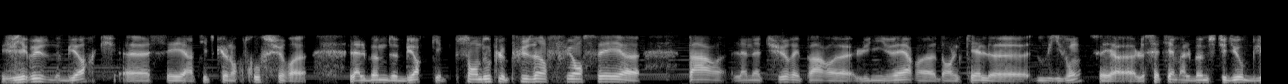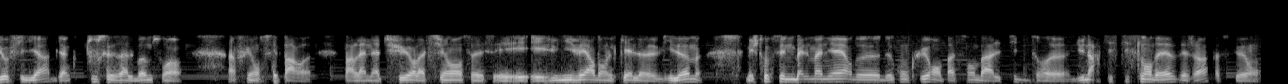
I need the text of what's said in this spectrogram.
Virus de Björk. Euh, c'est un titre que l'on retrouve sur l'album de Björk qui est sans doute le plus influencé euh, par la nature et par euh, l'univers euh, dans lequel euh, nous vivons. C'est le septième album studio Biophilia, bien que tous ces albums soient influencés par par la nature, la science et, l'univers dans lequel vit l'homme. Mais je trouve que c'est une belle manière de, conclure en passant bah, le titre d'une artiste islandaise déjà, parce qu'on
